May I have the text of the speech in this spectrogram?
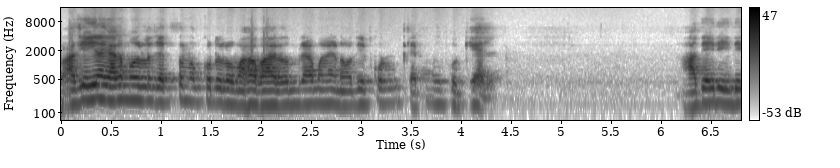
പ്രാചീന കാലം മുതലുള്ള ചരിത്രം നമുക്കുണ്ടല്ലോ മഹാഭാരതം രാമായണം അതിൽക്കുള്ള ചരിത്രം നോക്കിയാൽ അതേ രീതി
